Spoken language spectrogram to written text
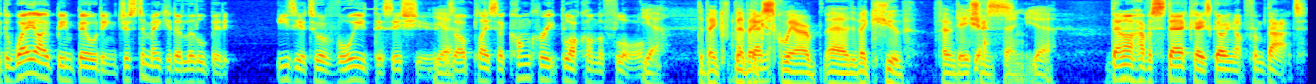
the way I've been building, just to make it a little bit easier to avoid this issue, is I'll place a concrete block on the floor. Yeah, the big the big then- square, uh, the big cube foundation Yes. thing. Yeah, Then I'll have a staircase going up from that,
